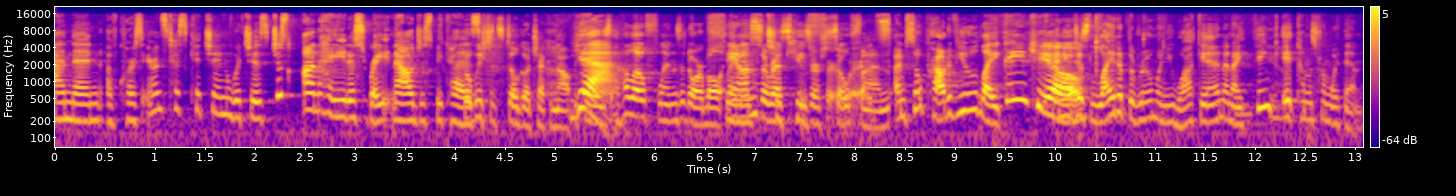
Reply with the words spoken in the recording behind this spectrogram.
And then, of course, Erin's Test Kitchen, which is just on hiatus right now, just because. But we should still go check them out. Because, Yeah. Hello, Flynn's adorable, Flynn and the recipes are so words. fun. I'm so proud of you. Like, Thank you. And you just light up the room when you walk in, and I think it comes from within.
